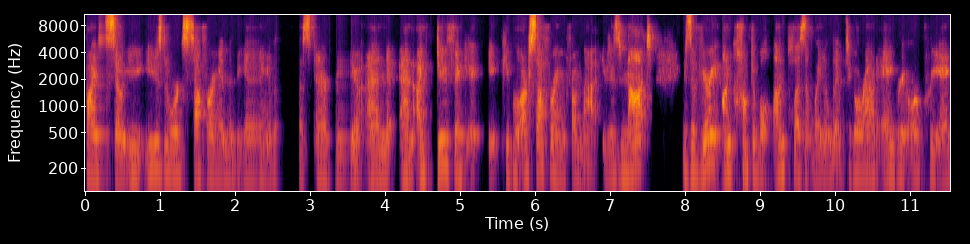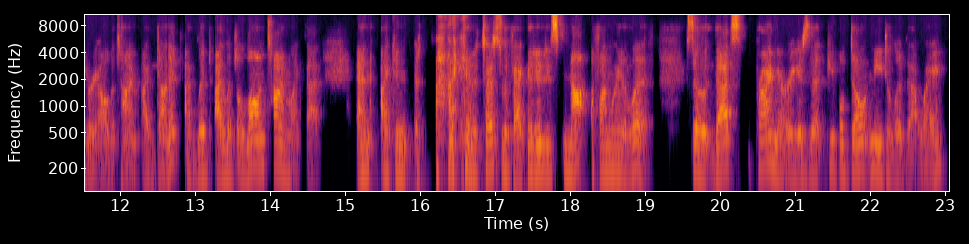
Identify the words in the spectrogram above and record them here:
find so you use the word suffering in the beginning of this interview. And, and I do think it, it, people are suffering from that. It is not, it is a very uncomfortable, unpleasant way to live, to go around angry or pre-angry all the time. I've done it. I've lived, I lived a long time like that. And I can, I can attest to the fact that it is not a fun way to live. So that's primary is that people don't need to live that way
